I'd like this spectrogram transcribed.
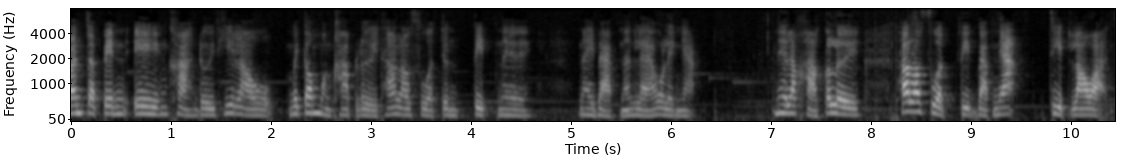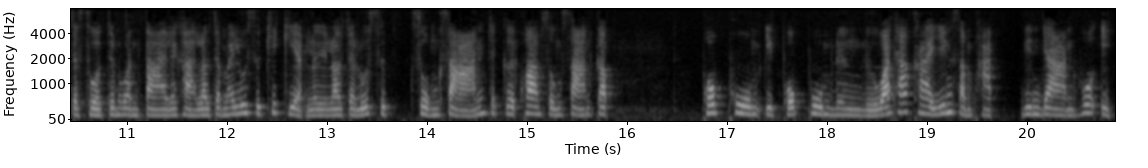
มันจะเป็นเองค่ะ โดยที่เราไม่ต้องบังคับเลย ถ้าเราสวดจนติดในในแบบนั้นแล้วอะไรเงี้ยนี่แหละค่ะก็เลย ถ้าเราสวดติดแบบเนี้ยจิตเราอะจะสวดจนวันตายเลยค่ะ เราจะไม่รู้สึกขี้เกียจเลย เราจะรู้สึกสงสารจะเกิดความสงสารกับ ภพภูมิอีกภพภูมิหนึ่ง หรือว่าถ้าใครยิ่งสัมผัสวิญญาณพวกอีก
